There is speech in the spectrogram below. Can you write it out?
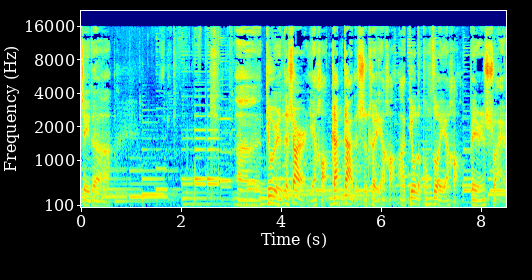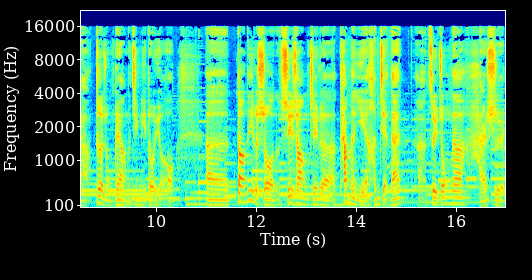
这个呃丢人的事儿也好，尴尬的时刻也好啊，丢了工作也好，被人甩了，各种各样的经历都有。呃，到那个时候，实际上这个他们也很简单啊，最终呢还是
